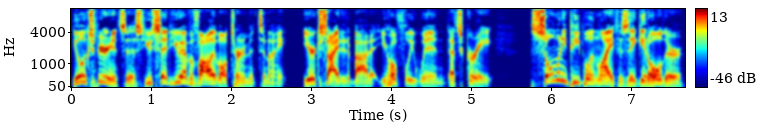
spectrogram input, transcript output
you'll experience this. You said you have a volleyball tournament tonight. You're excited about it. You hopefully win. That's great. So many people in life, as they get older,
